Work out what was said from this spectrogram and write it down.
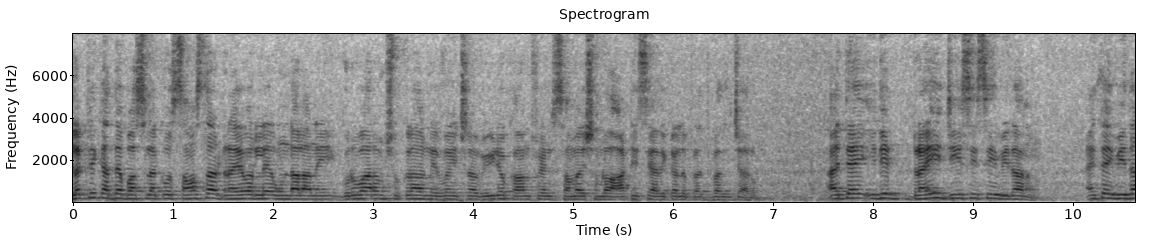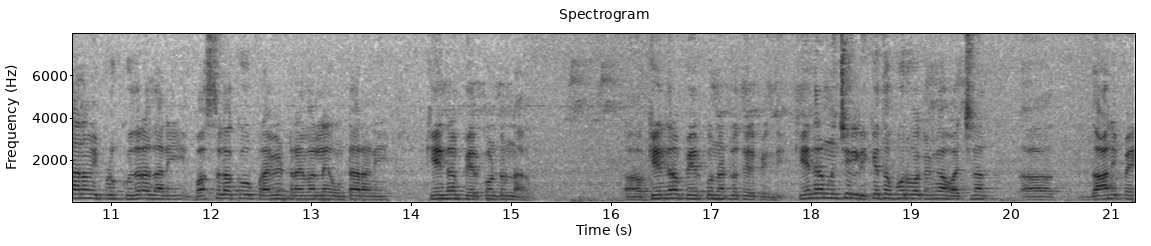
ఎలక్ట్రిక్ అద్దె బస్సులకు సంస్థ డ్రైవర్లే ఉండాలని గురువారం శుక్రవారం నిర్వహించిన వీడియో కాన్ఫరెన్స్ సమావేశంలో ఆర్టీసీ అధికారులు ప్రతిపాదించారు. అయితే ఇది డ్రై జీసీసీ విధానం. అయితే ఈ విధానం ఇప్పుడు కుదరదని బస్సులకు ప్రైవేట్ డ్రైవర్లే ఉంటారని కేంద్రం పేర్కొంటున్నారు. కేంద్రం పేర్కొన్నట్లు తెలిపింది. కేంద్రం నుంచి లిఖితపూర్వకంగా వచ్చిన దానిపై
